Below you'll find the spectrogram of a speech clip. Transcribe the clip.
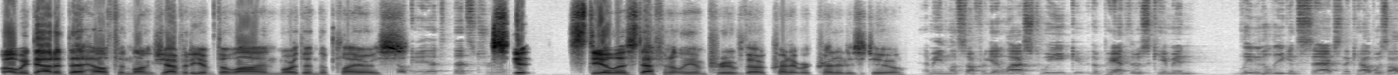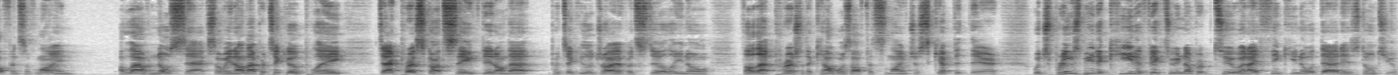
Well, we doubted the health and longevity of the line more than the players. Okay, that's that's true. St- Steele is definitely improved, though. Credit where credit is due. I mean, let's not forget last week the Panthers came in leading the league in sacks, and the Cowboys' offensive line allowed no sacks. I mean, on that particular play, Dak Prescott saved it on that particular drive, but still, you know, with all that pressure, the Cowboys' offensive line just kept it there. Which brings me to key to victory number two, and I think you know what that is, don't you?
